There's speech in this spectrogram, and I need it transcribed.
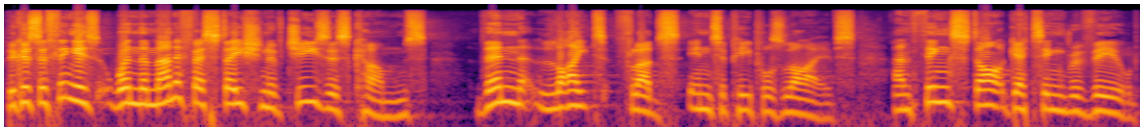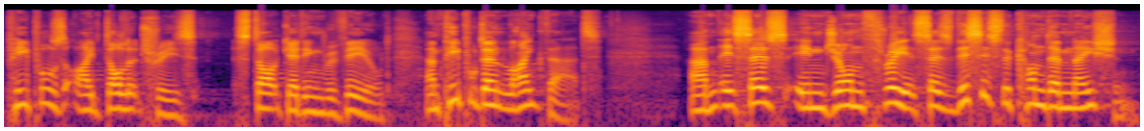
Because the thing is, when the manifestation of Jesus comes, then light floods into people's lives and things start getting revealed. People's idolatries start getting revealed. And people don't like that. Um, it says in John 3, it says, This is the condemnation.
